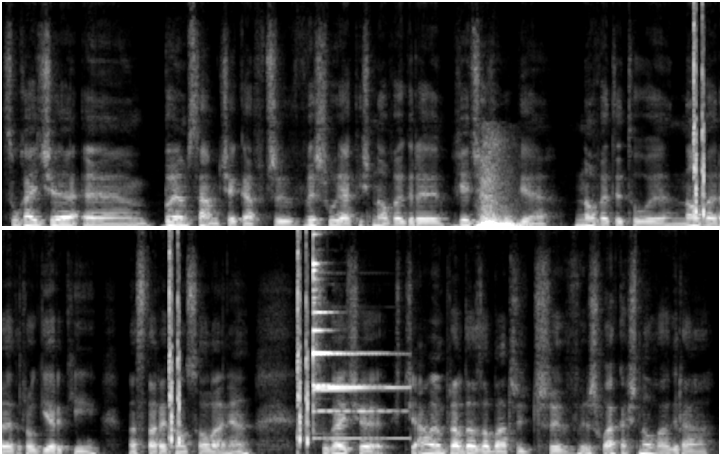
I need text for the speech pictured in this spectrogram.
Słuchajcie, em, byłem sam ciekaw, czy wyszły jakieś nowe gry. Wiecie, że lubię nowe tytuły, nowe retro gierki na stare konsole, nie? Słuchajcie, chciałem, prawda, zobaczyć, czy wyszła jakaś nowa gra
